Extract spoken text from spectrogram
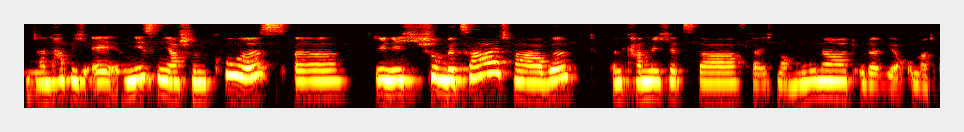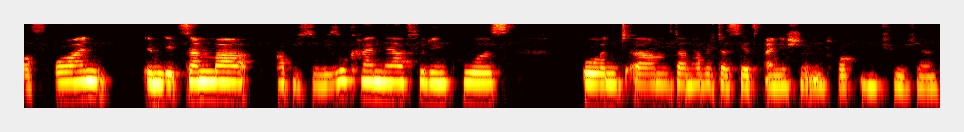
Und dann habe ich ey, im nächsten Jahr schon einen Kurs, äh, den ich schon bezahlt habe und kann mich jetzt da vielleicht noch einen Monat oder wie auch immer drauf freuen. Im Dezember habe ich sowieso keinen Nerv für den Kurs. Und ähm, dann habe ich das jetzt eigentlich schon in trockenen Tüchern.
